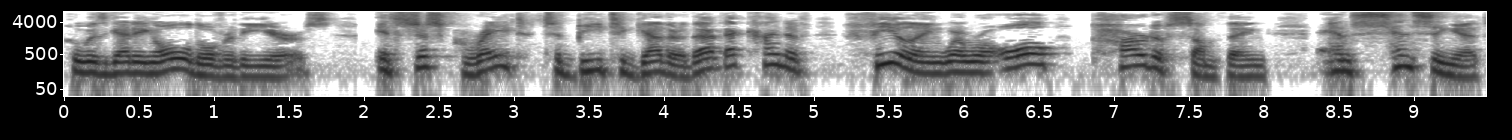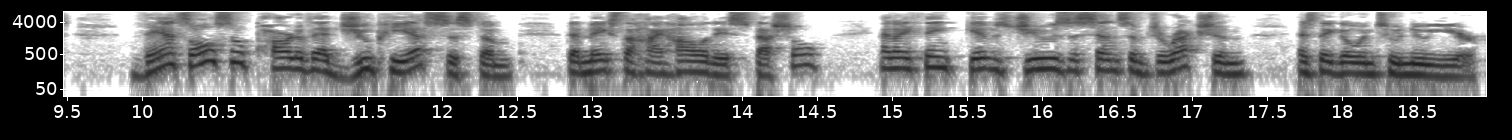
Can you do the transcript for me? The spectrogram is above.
who was getting old over the years. It's just great to be together. That that kind of feeling where we're all part of something and sensing it. That's also part of that GPS system that makes the high holidays special. And i think gives jews a sense of direction as they go into a new year.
